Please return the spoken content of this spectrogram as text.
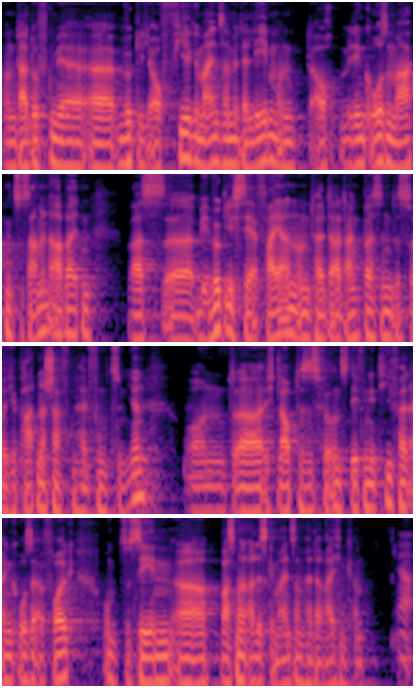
und da durften wir äh, wirklich auch viel gemeinsam mit erleben und auch mit den großen Marken zusammenarbeiten, was äh, wir wirklich sehr feiern und halt da dankbar sind, dass solche Partnerschaften halt funktionieren. Und äh, ich glaube, das ist für uns definitiv halt ein großer Erfolg, um zu sehen, äh, was man alles gemeinsam halt erreichen kann. Ja.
